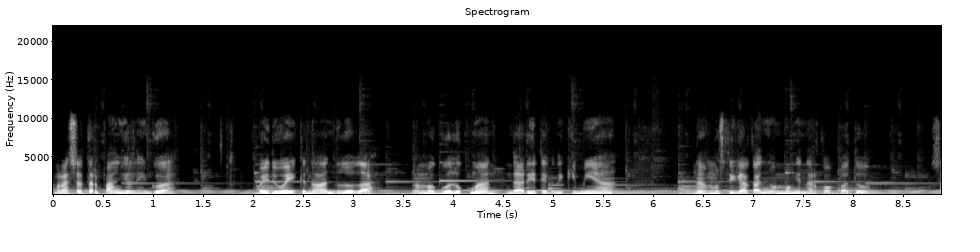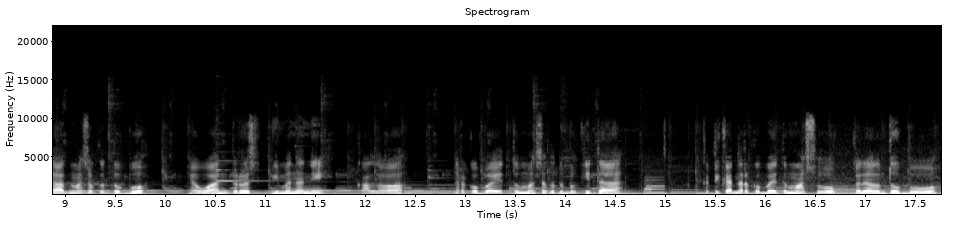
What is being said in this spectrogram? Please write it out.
Merasa terpanggil nih gua. By the way, kenalan dulu lah. Nama gue Lukman dari teknik kimia. Nah, Mustika kan ngomongin narkoba tuh. Saat masuk ke tubuh hewan, terus gimana nih kalau narkoba itu masuk ke tubuh kita? Ketika narkoba itu masuk ke dalam tubuh,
